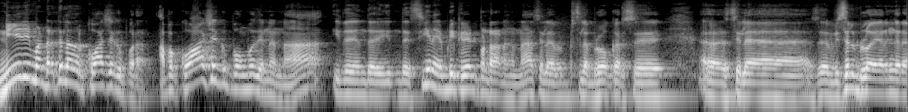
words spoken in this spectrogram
நீதிமன்றத்தில் அவர் குவாஷுக்கு போகிறார் அப்போ குவாஷுக்கு போகும்போது என்னென்னா இது இந்த இந்த சீனை எப்படி கிரியேட் பண்ணுறானுங்கன்னா சில சில புரோக்கர்ஸு சில விசில் ப்ளோயருங்கிற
